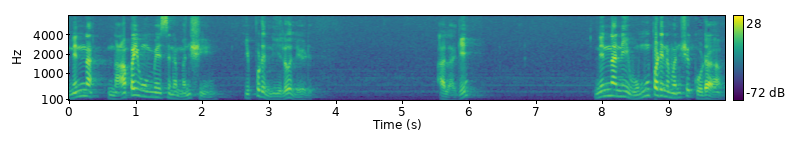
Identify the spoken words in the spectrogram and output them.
నిన్న నాపై ఉమ్మేసిన మనిషి ఇప్పుడు నీలో లేడు. అలాగే నిన్న నీ ఉమ్ముపడిన మనిషి కూడా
